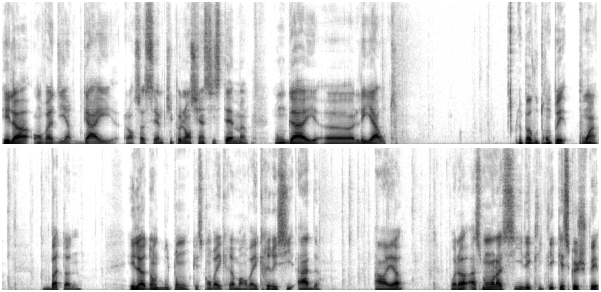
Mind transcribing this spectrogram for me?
Et là, on va dire guy. Alors ça, c'est un petit peu l'ancien système. Donc guy euh, layout. Ne pas vous tromper. Point button. Et là, dans le bouton, qu'est-ce qu'on va écrire? Bah, On va écrire ici add area. Voilà, à ce moment-là, s'il est cliqué, qu'est-ce que je fais?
